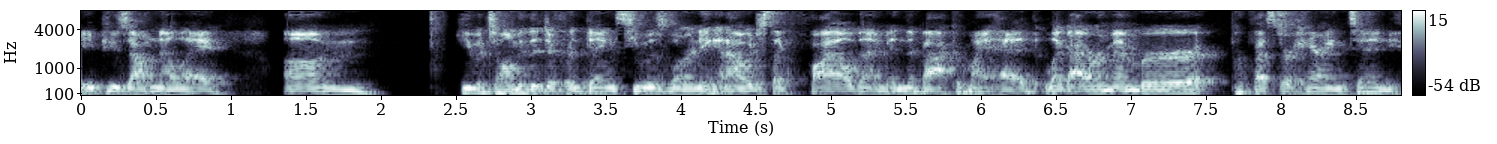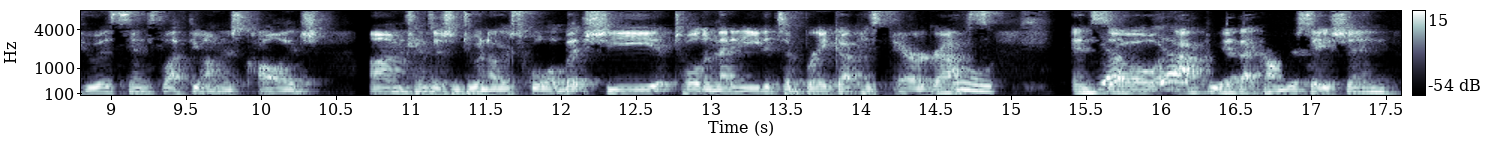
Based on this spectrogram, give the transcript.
APU's out in LA. Um, he would tell me the different things he was learning and I would just like file them in the back of my head. Like I remember Professor Harrington, who has since left the honors college um, transitioned to another school. But she told him that he needed to break up his paragraphs. Ooh. And yep, so yep. after we had that conversation,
